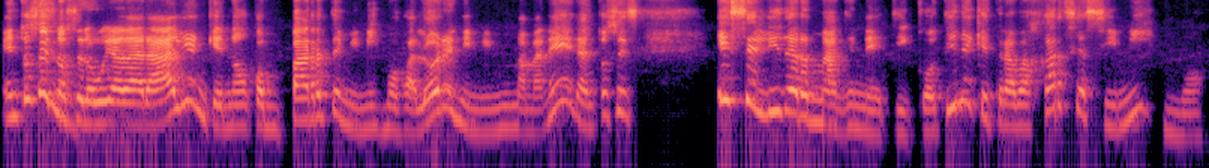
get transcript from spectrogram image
Entonces no se lo voy a dar a alguien que no comparte mis mismos valores ni mi misma manera. Entonces, ese líder magnético tiene que trabajarse a sí mismo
